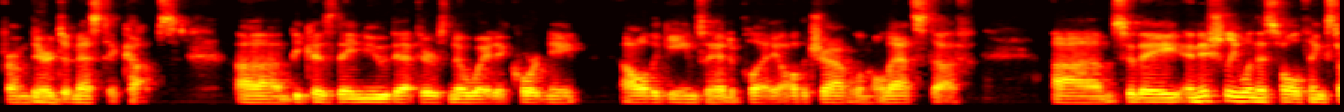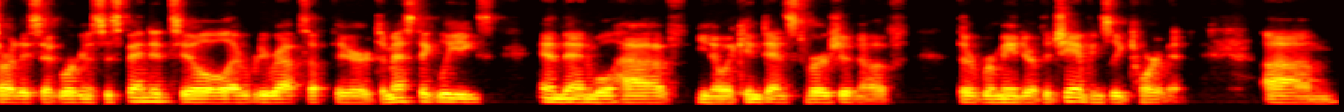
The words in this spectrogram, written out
from their mm-hmm. domestic cups um, because they knew that there's no way to coordinate all the games they had to play, all the travel, and all that stuff. Um, so they initially, when this whole thing started, they said we're going to suspend it till everybody wraps up their domestic leagues, and then we'll have you know a condensed version of the remainder of the Champions League tournament. Um,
